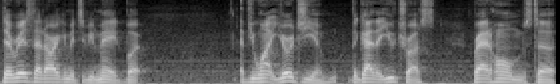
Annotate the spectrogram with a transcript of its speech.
there is that argument to be made. But if you want your GM, the guy that you trust, Brad Holmes, to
